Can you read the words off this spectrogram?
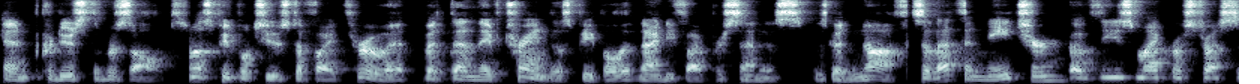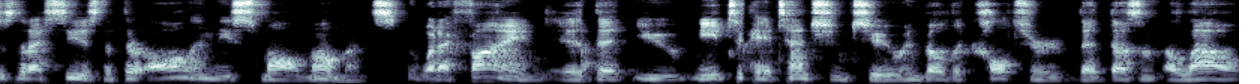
and produce the result? Most people choose to fight through it, but then they've trained those people that 95% is, is good enough. So that's the nature of these micro stresses that I see is that they're all in these small moments. What I find is that you need to pay attention to and build a culture that doesn't doesn't allow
